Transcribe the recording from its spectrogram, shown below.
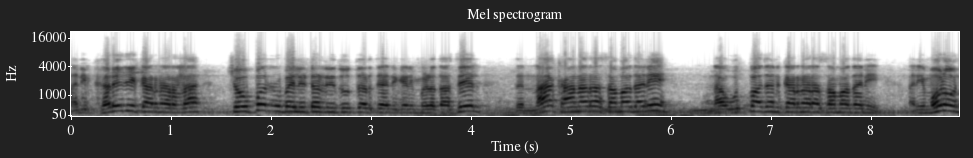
आणि खरेदी करणाऱ्याला चौपन्न रुपये लिटर दूध जर त्या ठिकाणी मिळत असेल तर ना खाणारा समाधानी ना उत्पादन करणारा समाधानी. आणि म्हणून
